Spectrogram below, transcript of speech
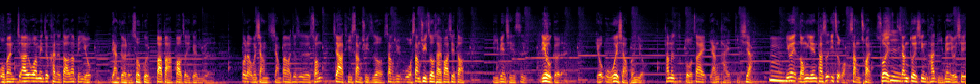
我们在外面就看得到那边有两个人受棍，爸爸抱着一个女儿。后来我们想想办法，就是双架梯上去之后，上去我上去之后才发现到里面其实是六个人，有五位小朋友，他们是躲在阳台底下。嗯，因为浓烟它是一直往上窜，所以相对性它里面有一些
